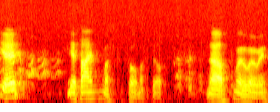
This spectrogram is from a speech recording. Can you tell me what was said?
Yes. Yes, I must control myself. Now, where were we?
